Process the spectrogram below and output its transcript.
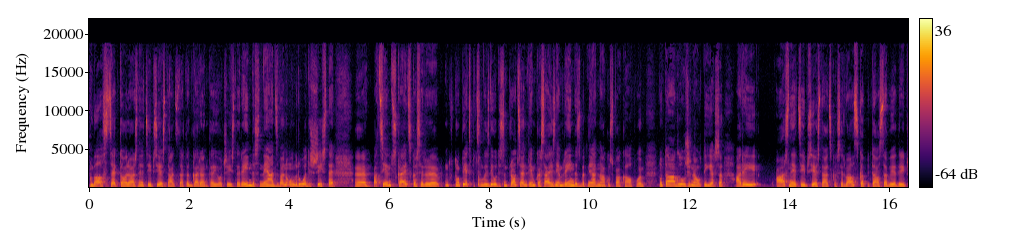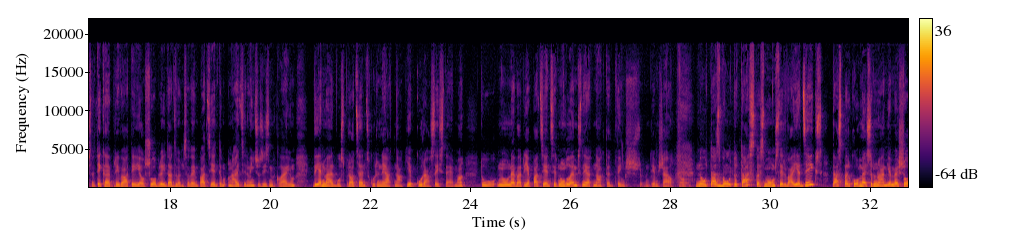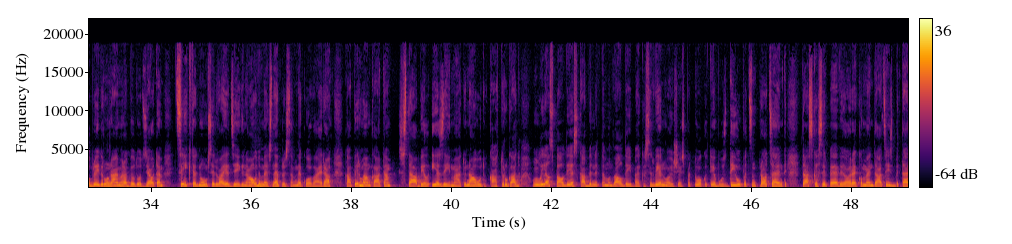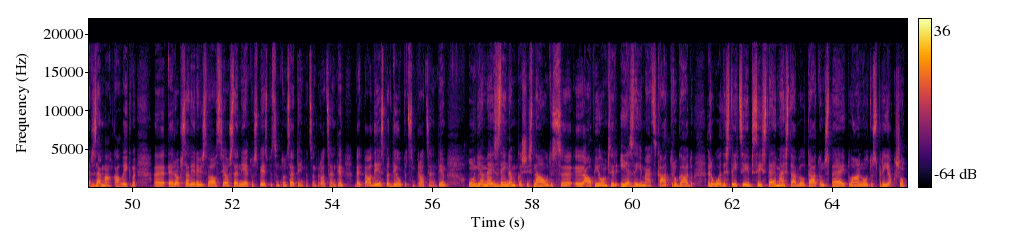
Valsts sektora ārstniecības iestādes tātad garantējot šīs rindas, neatzvana un rodas šis te, uh, pacientu skaits, kas ir uh, no 15 līdz 20 procentiem, kas aizņem rindas, bet neatnāk uz pakalpojumu. Nu, tā gluži nav tiesa. Arī ārstniecības iestādes, kas ir valsts kapitāla sabiedrības, ne tikai privātie, jau šobrīd atzvan saviem pacientiem un aicina viņus uz izmeklējumu. Vienmēr būs procents, kuri neatnāk jebkurā sistēmā tu nu, nevari, ja pacients ir nulēms, neatnāk, tad viņš, diemžēl. No. Nu, tas būtu tas, kas mums ir vajadzīgs, tas, par ko mēs runājam. Ja mēs šobrīd runājam un atbildot uz jautājumu, cik tad mums ir vajadzīga nauda, mēs neprasām neko vairāk, kā pirmām kārtām stabili iezīmētu naudu katru gadu. Un liels paldies kabinetam un valdībai, kas ir vienojušies par to, ka tie būs 12%. Tas, kas ir PVO rekomendācijas, bet tā ir zemākā likme. Eiropas Savienības valsts jau sen iet uz 15 un 17% bet paldies par 12%. Un, ja mēs zinām, ka šis naudas e, apjoms ir iezīmēts katru gadu, rodas ticības sistēmai, stabilitāte un spēja plānot uz priekšu.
